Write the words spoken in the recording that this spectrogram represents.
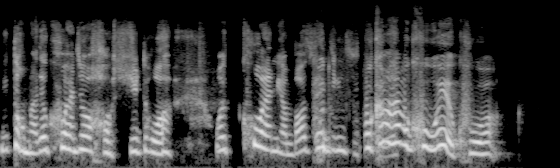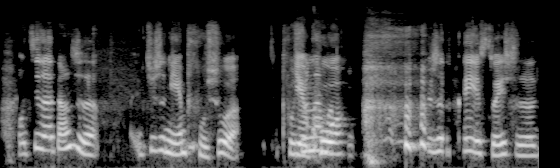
你懂吗？就哭完之后好虚脱，我哭完两包餐巾纸。我看到他们哭，我也哭。我记得当时就是连朴树，朴树哭，就是可以随时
